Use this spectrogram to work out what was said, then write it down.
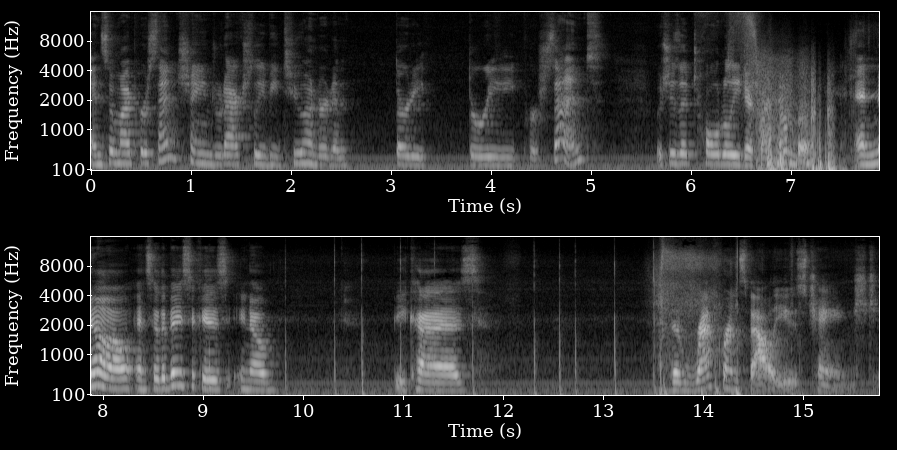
And so my percent change would actually be 233%, which is a totally different number and no, and so the basic is, you know, because the reference values changed.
